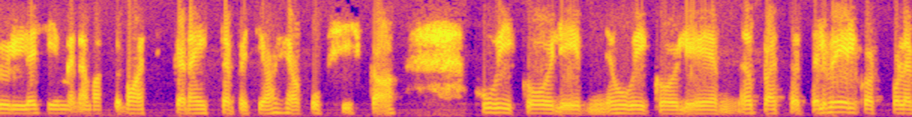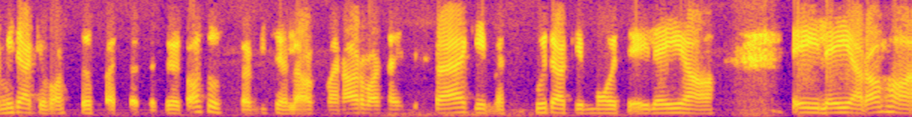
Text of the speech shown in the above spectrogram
küll esimene matemaatika näitab, et jah, jagub siis ka huvikooli, huvikooli õpetajatel. veel kord pole midagi vastu õpetajate töö tasustamisele, aga me Narvas näiteks räägime, et kuidagimoodi ei leia, ei leia raha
